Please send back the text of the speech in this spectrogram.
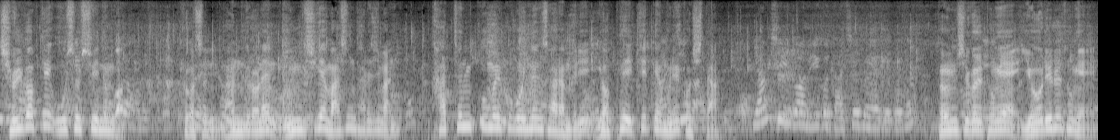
즐겁게 웃을 수 있는 것. 그것은 만들어낸 음식의 맛은 다르지만 같은 꿈을 꾸고 있는 사람들이 옆에 있기 때문일 것이다. 양식이 가면 이거 다 제거해야 되거든. 음식을 통해 요리를 통해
